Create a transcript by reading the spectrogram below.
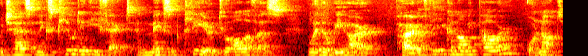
which has an excluding effect and makes it clear to all of us whether we are part of the economic power or not.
